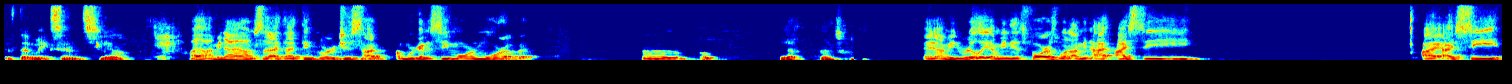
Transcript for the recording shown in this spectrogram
if that makes sense. Yeah, I, I mean, I honestly, I, I, think we're just I, we're going to see more and more of it. Um, oh, yeah, that's. And I mean, really, I mean, as far as what I mean, I, I see I, I see,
